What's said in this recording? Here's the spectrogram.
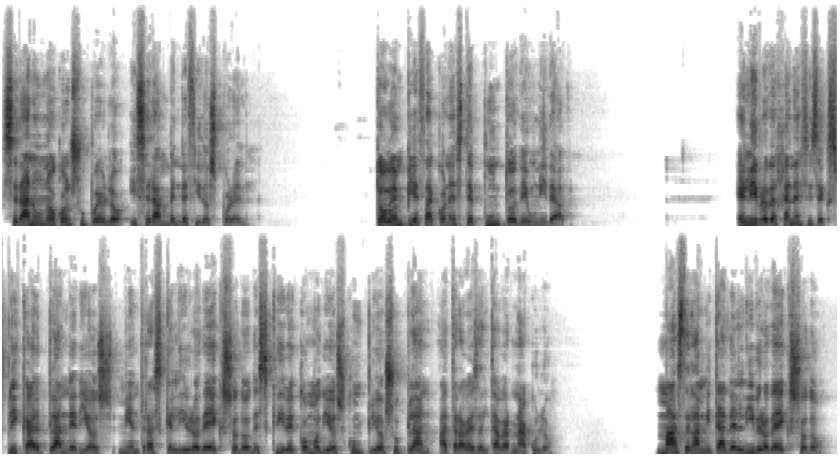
Serán uno con su pueblo y serán bendecidos por Él. Todo empieza con este punto de unidad. El libro de Génesis explica el plan de Dios, mientras que el libro de Éxodo describe cómo Dios cumplió su plan a través del tabernáculo. Más de la mitad del libro de Éxodo,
